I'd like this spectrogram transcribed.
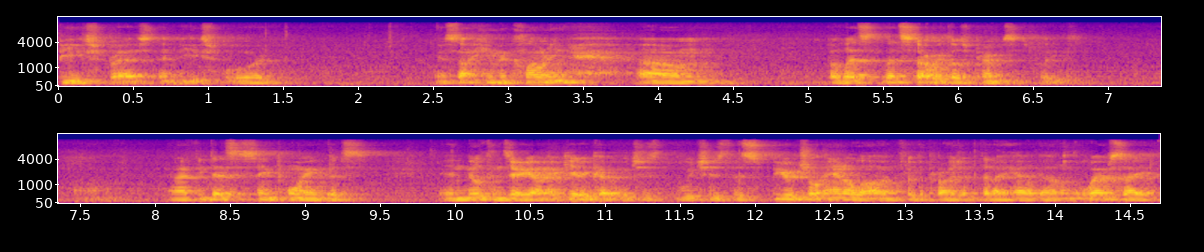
be expressed and be explored. It's not human cloning, um, but let's, let's start with those premises, please. Um, and I think that's the same point that's in Milton's Areopagitica, which is, which is the spiritual analog for the project that I held out on the website.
